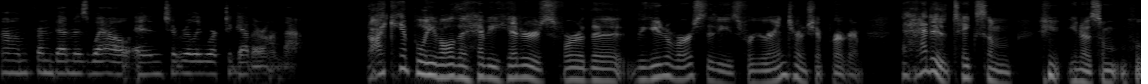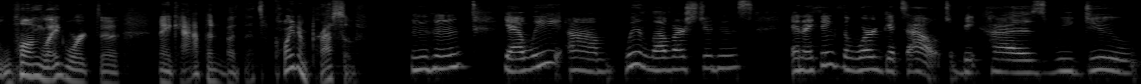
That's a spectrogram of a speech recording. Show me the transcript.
um, from them as well and to really work together on that i can't believe all the heavy hitters for the the universities for your internship program. That had to take some you know some long legwork to make happen but that's quite impressive. Mm-hmm. yeah we um, we love our students and i think the word gets out because we do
